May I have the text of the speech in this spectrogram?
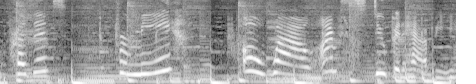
A present? For me? Oh wow, I'm stupid happy.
